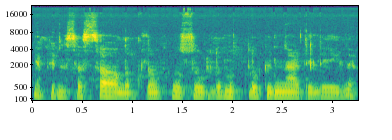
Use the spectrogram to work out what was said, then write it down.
Hepinize sağlıklı, huzurlu, mutlu günler dileğiyle.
